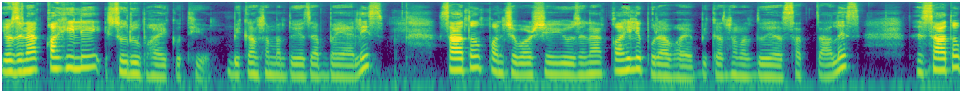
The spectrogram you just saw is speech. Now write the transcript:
योजना कहिले सुरु भएको थियो? विक्रमसम्म दुई हजार बयालिस सातौँ पञ्चवर्षीय योजना कहिले पुरा भयो? विक्रमसम्म दुई हजार सत्तालिस सातौँ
